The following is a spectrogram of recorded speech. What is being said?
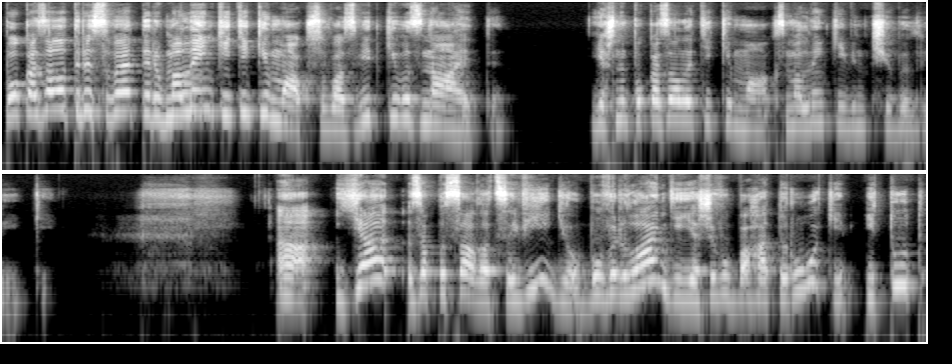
Показала три светри, маленький тільки Макс у вас, звідки ви знаєте? Я ж не показала тільки Макс, маленький він чи великий. А, я записала це відео, бо в Ірландії я живу багато років, і тут,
